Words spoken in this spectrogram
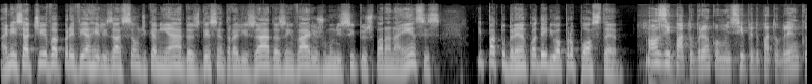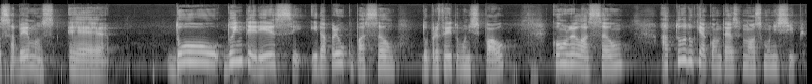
A iniciativa prevê a realização de caminhadas descentralizadas em vários municípios paranaenses e Pato Branco aderiu à proposta. Nós, em Pato Branco, no município de Pato Branco, sabemos é, do, do interesse e da preocupação do prefeito municipal com relação a tudo o que acontece no nosso município.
